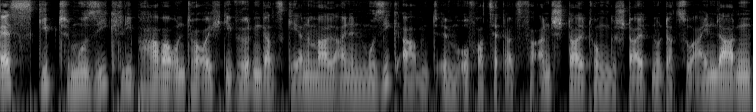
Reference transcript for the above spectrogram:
Es gibt Musikliebhaber unter euch, die würden ganz gerne mal einen Musikabend im OVZ als Veranstaltung gestalten und dazu einladen.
